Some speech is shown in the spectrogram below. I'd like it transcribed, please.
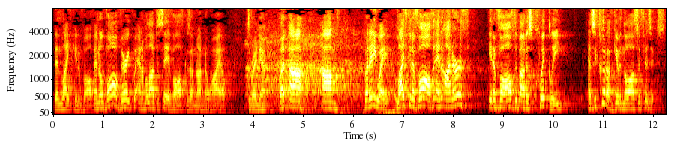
then life can evolve. And evolve very quick. And I'm allowed to say evolve because I'm not in Ohio right now. But uh, um, but anyway, life can evolve, and on Earth, it evolved about as quickly as it could have, given the laws of physics.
